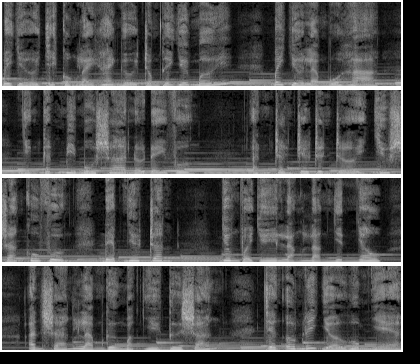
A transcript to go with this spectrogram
Bây giờ chỉ còn lại hai người trong thế giới mới. Bây giờ là mùa hạ, Những cánh mimosa nở đầy vườn. Ánh trăng treo trên trời chiếu sáng khu vườn, Đẹp như tranh. Dung và Duy lặng lặng nhìn nhau, Ánh sáng làm gương mặt Duy tươi sáng. Chàng ôm lấy vợ hôn nhẹ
